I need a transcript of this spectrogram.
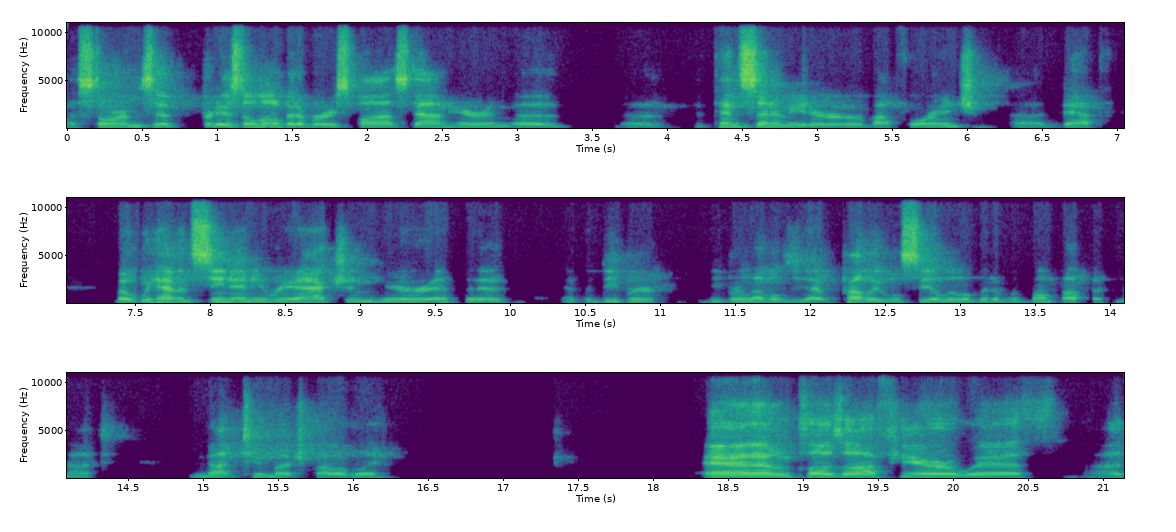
uh, storms have produced a little bit of a response down here in the, the 10 centimeter or about four inch uh, depth, but we haven't seen any reaction here at the at the deeper deeper levels yet. Probably we'll see a little bit of a bump up, but not not too much probably. And then we'll close off here with uh,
